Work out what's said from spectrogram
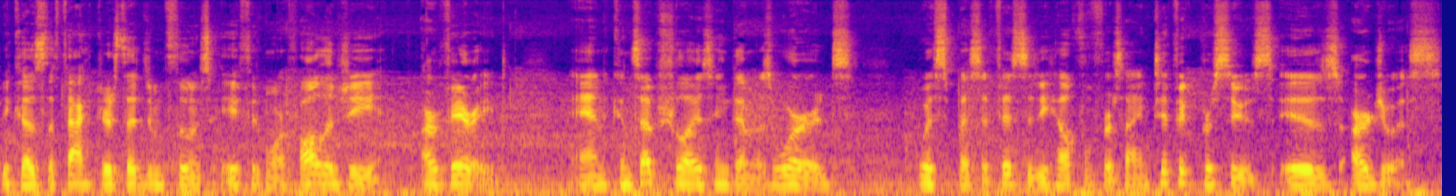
because the factors that influence aphid morphology are varied, and conceptualizing them as words, with specificity helpful for scientific pursuits, is arduous.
